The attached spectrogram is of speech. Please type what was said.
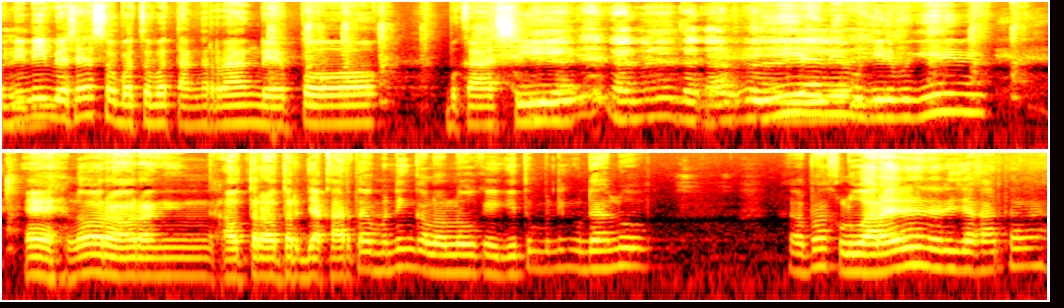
ini nih biasanya sobat-sobat Tangerang Depok Bekasi Jakarta. iya nih begini-begini nih eh lo orang-orang outer-outer Jakarta mending kalau lo kayak gitu mending udah lo apa keluar aja dari Jakarta lah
